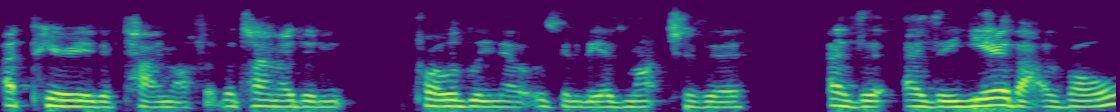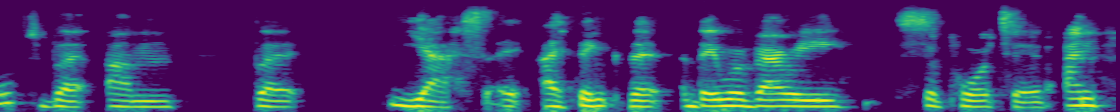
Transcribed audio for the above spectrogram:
a period of time off. At the time, I didn't probably know it was going to be as much as a as a as a year that evolved, but um, but yes, I, I think that they were very supportive and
